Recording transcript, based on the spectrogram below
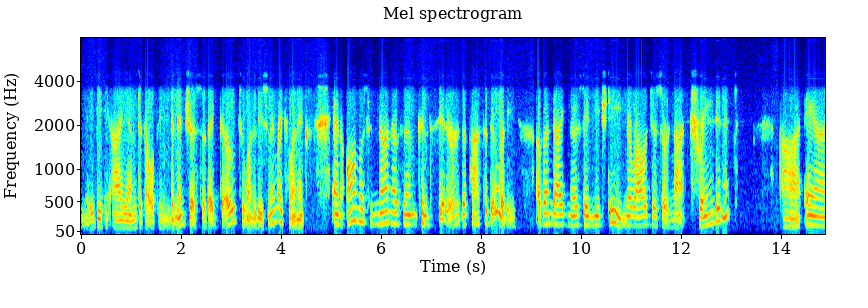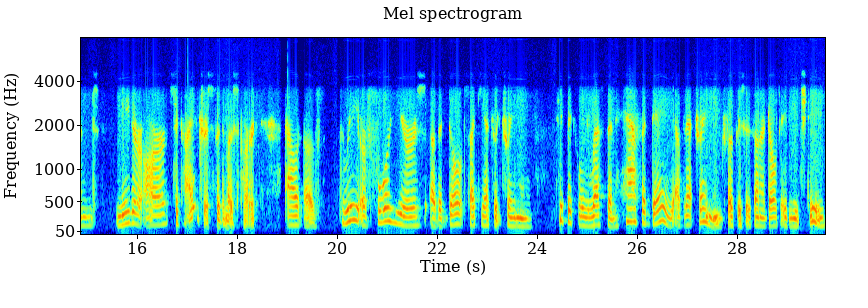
maybe I am developing dementia. So they go to one of these memory clinics and almost none of them consider the possibility of undiagnosed ADHD. Neurologists are not trained in it, uh, and neither are psychiatrists for the most part. Out of three or four years of adult psychiatric training, typically less than half a day of that training focuses on adult ADHD.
